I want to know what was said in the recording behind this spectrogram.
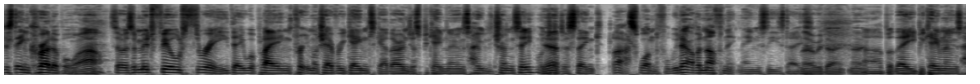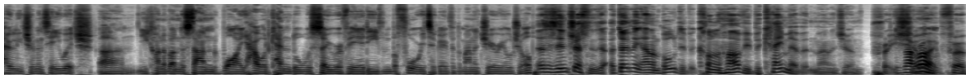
Just incredible. Wow. So as a midfield three, they were playing pretty much every game together and just became known as Holy Trinity, which Yeah. I just think that's wonderful. We don't have enough nicknames these days. No, we don't. No. Uh, but they became known as Holy Trinity, which um, you kind of understand why Howard Kendall was so revered even before he took over the managerial job. This is interesting. I don't think Alan Ball did, but Colin Harvey became Everton manager. I'm pretty Is sure. that right? For a,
